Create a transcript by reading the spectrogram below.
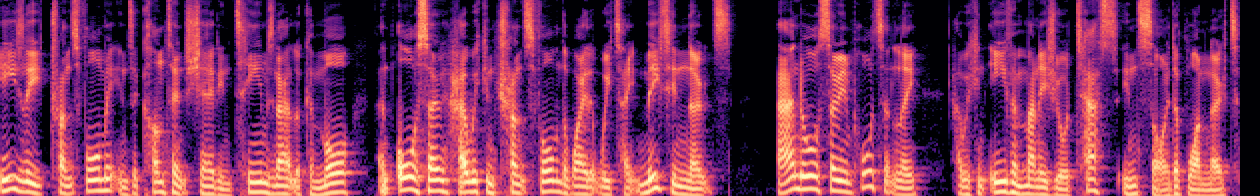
easily transform it into content shared in Teams and Outlook and more, and also how we can transform the way that we take meeting notes, and also importantly, how we can even manage your tasks inside of OneNote.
